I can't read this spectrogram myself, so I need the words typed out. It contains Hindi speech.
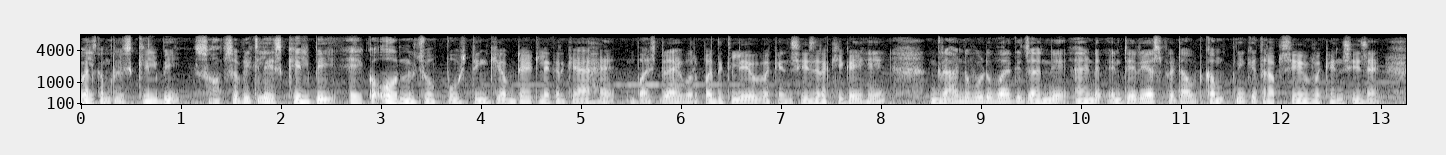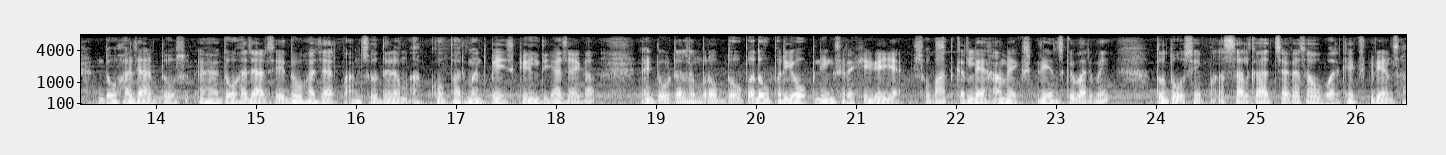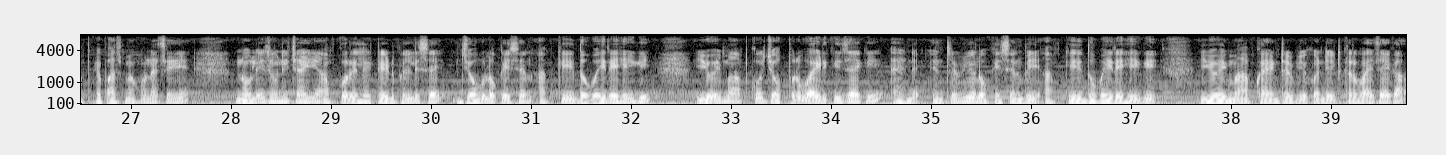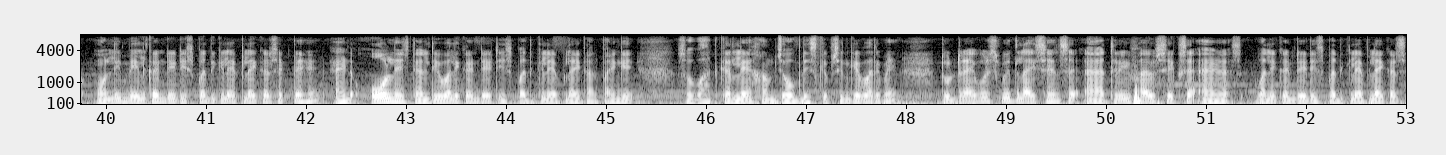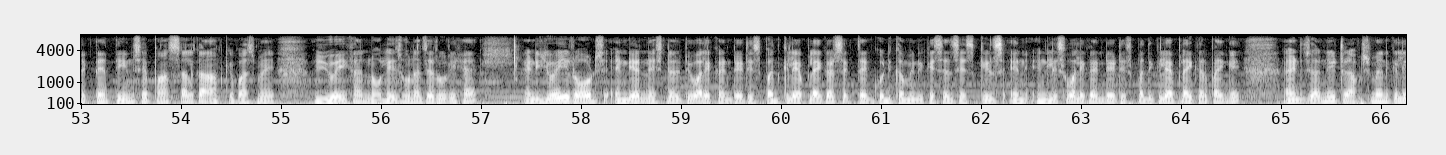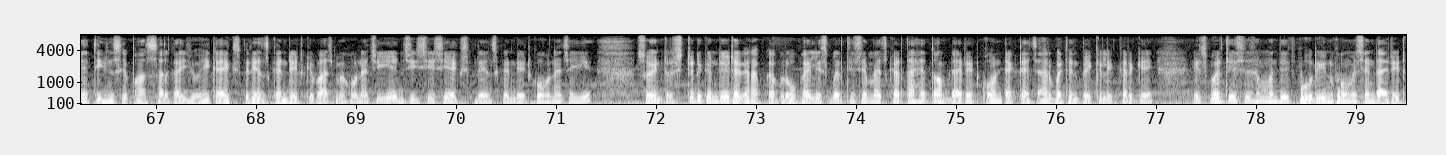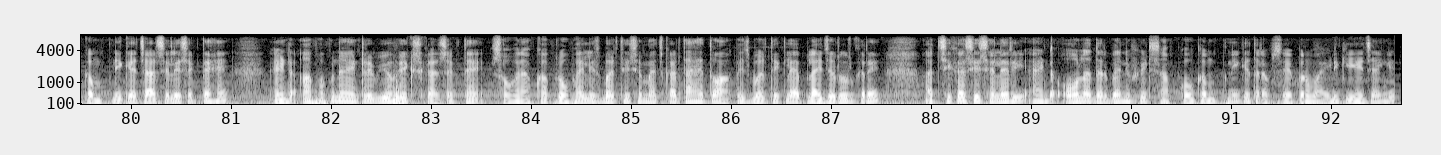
To skill B. सो आप सभी के लिए स्किल बी एक और न्यू जॉब पोस्टिंग की अपडेट लेकर के आया है। बस ड्राइवर पद के लिए वैकेंसीज रखी गई हैं। Grand wood work journey and interiors fit out company की तरफ़ से वैकेंसीज हैं। 2000 दो हज़ार से 2500 दरम आपको पर मंथ पे स्केल दिया जाएगा। एंड टोटल नंबर ऑफ़ दो पदों पर ये ओपनिंग्स रखी गई है। सो बात कर ले हम एक्सपीरियंस के बारे में। तो दो से पाँच साल का अच्छा खासा वर्क एक्सपीरियंस आपके पास में होना चाहिए। नॉलेज होनी चाहिए, आपको रिलेटेड फ़ील्ड से जॉब लोकेशन आपकी दुबई रहेगी। यूएई में आपको जॉब प्रोवाइड की जाएगी एंड इंटरव्यू लोकेशन भी आपकी दुबई रहेगी। यूएई में आपका इंटरव्यू कंडक्ट करवाया जाएगा। ओनली मेल कैंडिडेट इस पद के लिए अप्लाई कर सकते हैं एंड ऑल नेशनलिटी वाले कैंडिडेट इस पद के लिए अप्लाई कर पाएँगे। सो so, बात कर ले हम जॉब डिस्क्रिप्शन के बारे में। तो drivers with licence three five six and वाले कैंडिडेट इस पद के लिए अप्लाई कर सकते हैं। तीन से पाँच साल का आपके पास में यूएई का नॉलेज होना ज़रूरी है। And UAE roads Indian nationality वाले कैंडिडेट इस पद के लिए अप्लाई कर सकते हैं। Good communication skills in English वाले कैंडिडेट इस पद के लिए अप्लाई कर पाएँगे। एंड जर्नी ड्राफ्ट्समैन के लिए तीन से पाँच साल का यूएई का एक्सपीरियंस कैंडिडेट के पास में होना चाहिए। जीसीसी एक्सपीरियंस कैंडिडेट को होना चाहिए। सो इंटरेस्टेड कैंडिडेट अगर आपका प्रोफ़ाइल इस भर्ती से मैच करता है तो आप डायरेक्ट कॉन्टैक्ट एच बटन पर क्लिक करके इस भर्ती से संबंधित पूरी इन्फॉर्मेशन डायरेक्ट कंपनी के एच से ले सकते हैं। एंड आप अपना इंटरव्यू फिक्स कर सकते हैं। सो अगर आपका प्रोफ़ाइल इस भर्ती से मैच करता है तो आप इस भर्ती के लिए अप्लाई ज़रूर करें। अच्छी खासी salary and all other benefits आपको कंपनी की तरफ़ से प्रोवाइड किए जाएँगे।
